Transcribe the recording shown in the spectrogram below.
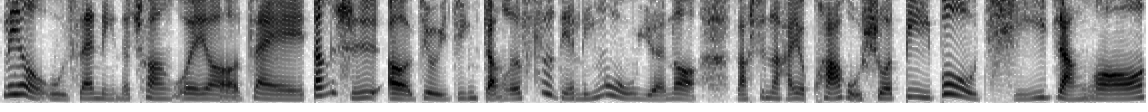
六五三零的创威哦，在当时哦就已经涨了四点零五元哦，哦老师呢还有夸虎说底部起涨哦，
